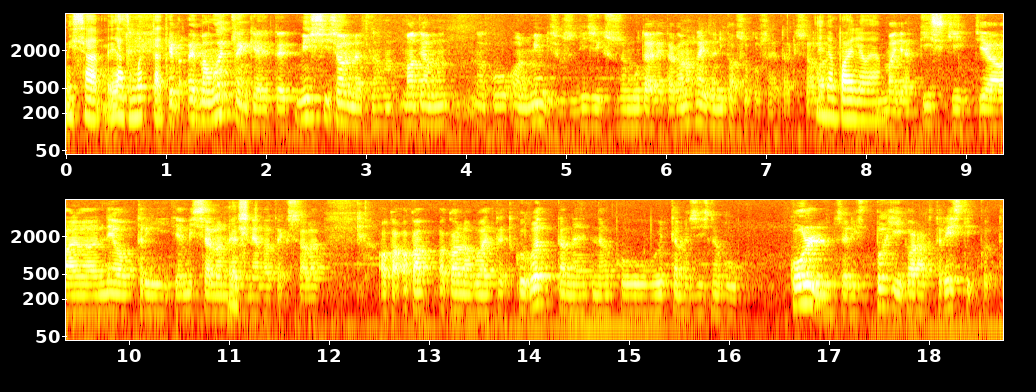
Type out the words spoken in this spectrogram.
mis sa, mida sa mõtled? et ma mõtlengi, et, et mis siis on, et noh, ma tean nagu on mingisugused isiksuse mudelid, aga noh, neid on igasuguseid, eks ole. Neid on palju jah. ma ei tea, diskid ja neotriid ja mis seal on erinevad, eks ole. aga, aga, aga nagu, et, et kui võtta need nagu ütleme siis nagu kolm sellist põhikarakteristikut,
